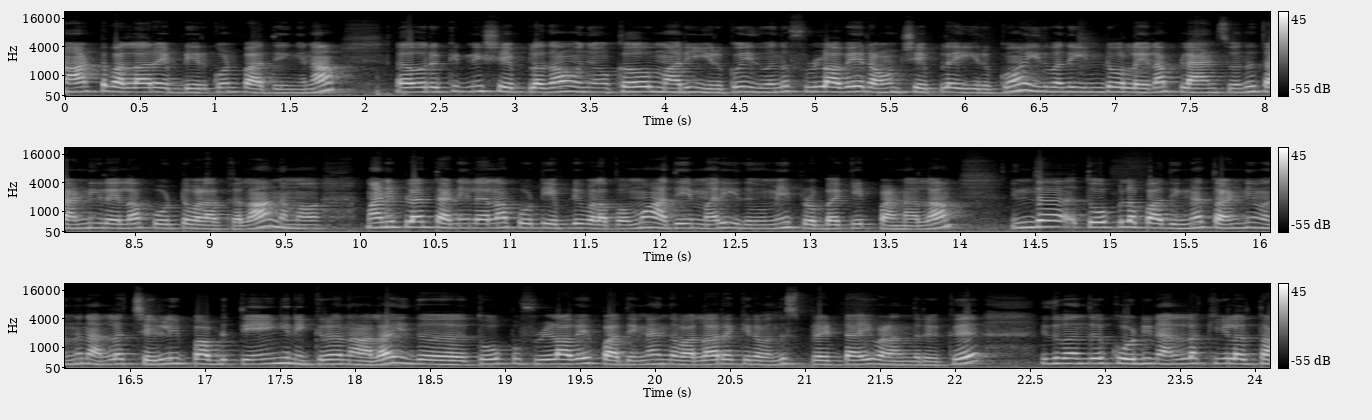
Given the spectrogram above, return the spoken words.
நாட்டு வல்லாரை எப்படி இருக்கும்னு பார்த்தீங்கன்னா ஒரு கிட்னி ஷேப்பில் தான் கொஞ்சம் கர்வ் மாதிரி இருக்கும். இது வந்து ஃபுல்லாகவே ரவுண்ட் ஷேப்பில் இருக்கும். இது வந்து இண்டோர்ல பிளான்ஸ் வந்து தண்ணியிலலாம் போட்டு வளர்க்கலாம். நம்ம மணி பிளான் தண்ணியிலலாம் போட்டு எப்படி வளர்ப்போமோ அதே மாதிரி இதுவுமே ப்ரொபகேட் பண்ணலாம். இந்த தோப்பில் பார்த்தீங்கன்னா தண்ணி வந்து நல்லா செழிப்பாக அப்படி தேங்கி நிற்கிறனால இது தோப்பு ஃபுல்லாகவே பார்த்தீங்கன்னா இந்த வல்லாரக்கீரை வந்து ஸ்ப்ரெட் ஆகி வளர்ந்துருக்கு. இது வந்து கொடி நல்லா கீழே த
